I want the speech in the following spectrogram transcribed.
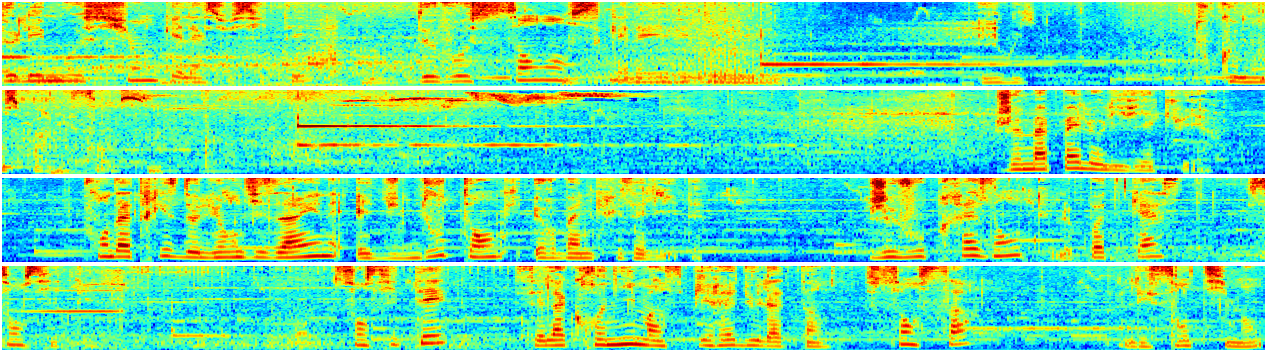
de l'émotion qu'elle a suscitée, de vos sens qu'elle a éveillés Et oui, tout commence par les sens. Je m'appelle Olivia Cuir, fondatrice de Lyon Design et du Do Tank Urban Chrysalide. Je vous présente le podcast. Sans Cité, c'est l'acronyme inspiré du latin sensa, les sentiments,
